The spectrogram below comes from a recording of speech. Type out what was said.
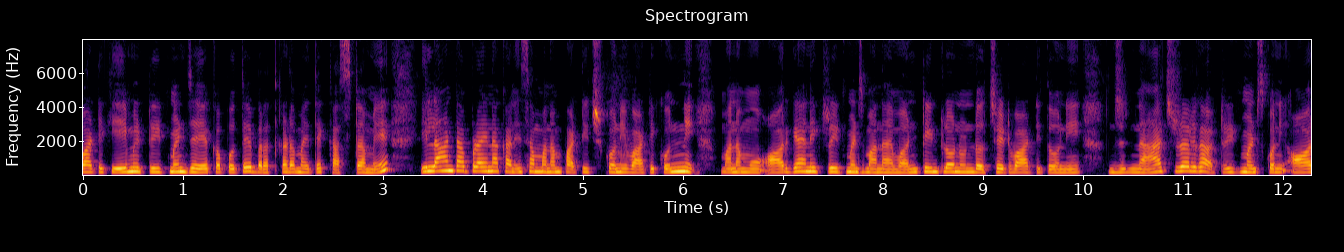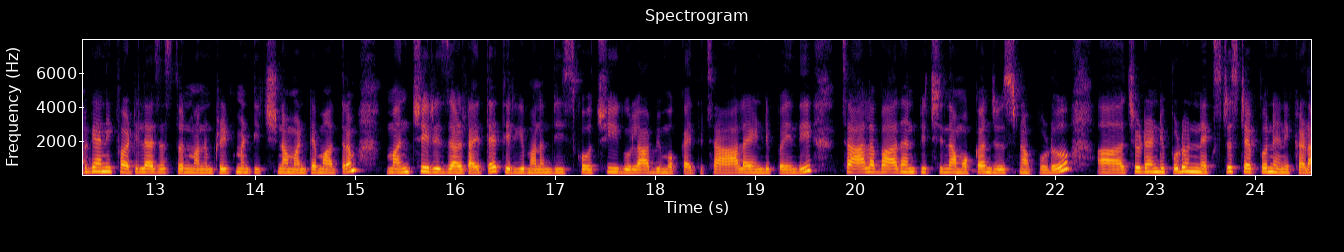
వాటికి ఏమి ట్రీట్మెంట్ చేయకపోతే బ్రతకడం అయితే కష్టమే. ఇలాంటప్పుడైనా కనీసం మనం పట్టించుకొని వాటి కొన్ని మనము ఆర్గానిక్ ట్రీట్మెంట్స్ మన వంటింట్లో నుండి వచ్చేటి వాటితోని న్యాచురల్‌గా ట్రీట్మెంట్స్ కొన్ని ఆర్గానిక్ ఫర్టిలైజర్స్తో మనం ట్రీట్మెంట్ ఇచ్చినామంటే మాత్రం మంచి రిజల్ట్ అయితే తిరిగి మనం తీసుకోవచ్చు. ఈ గులాబీ మొక్క అయితే చాలా ఎండిపోయింది. చాలా బాధ అనిపించింది ఆ మొక్కను చూసినప్పుడు. చూడండి ఇప్పుడు నెక్స్ట్ స్టెప్ నేను ఇక్కడ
